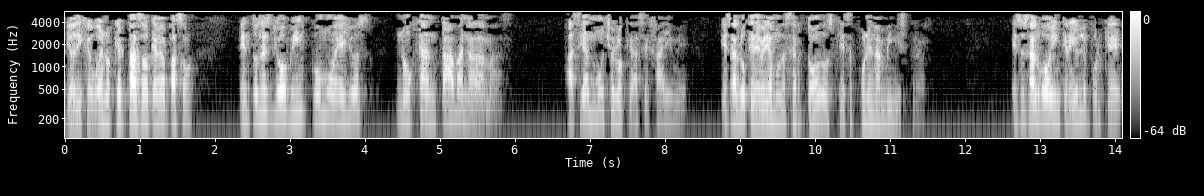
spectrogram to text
yo dije, bueno, ¿qué pasó? ¿Qué me pasó? Entonces yo vi cómo ellos no cantaban nada más. Hacían mucho lo que hace Jaime, que es algo que deberíamos hacer todos, que se ponen a ministrar. Eso es algo increíble porque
